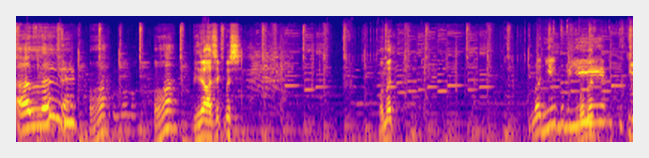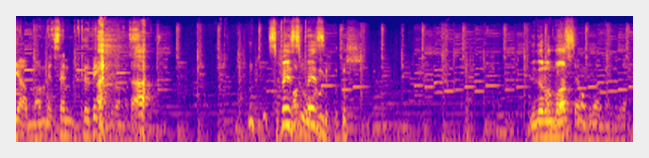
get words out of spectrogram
Allah ya. Oha oha biri acıkmış. Muhammed Ulan niye bunu Muhammed- ye? Ya Muhammed sen tövbe git vuramazsın. space Abi space. okum bitti dur. İnanılmaz. sen vurama vurama.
